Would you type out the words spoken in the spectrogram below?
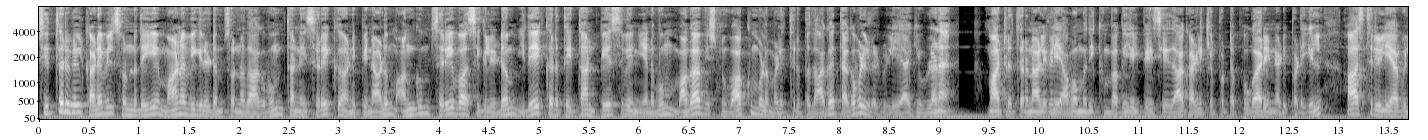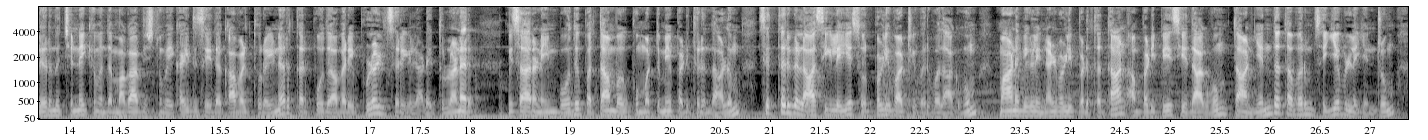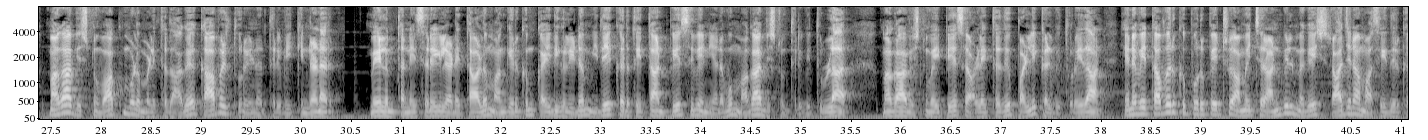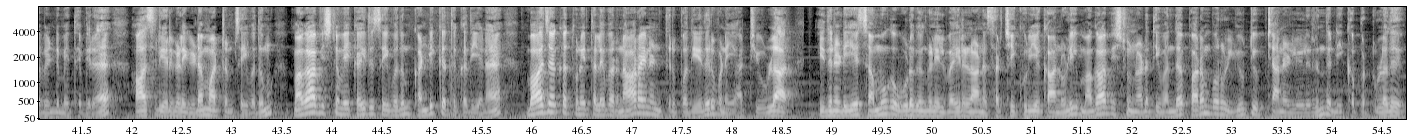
சித்தர்கள் கனவில் சொன்னதையே மாணவிகளிடம் சொன்னதாகவும் தன்னை சிறைக்கு அனுப்பினாலும் அங்கும் சிறைவாசிகளிடம் இதே கருத்தைத்தான் பேசுவேன் எனவும் மகாவிஷ்ணு வாக்குமூலம் அளித்திருப்பதாக தகவல்கள் வெளியாகியுள்ளன. மாற்றுத்திறனாளிகளை அவமதிக்கும் வகையில் பேசியதாக அளிக்கப்பட்ட புகாரின் அடிப்படையில் ஆஸ்திரேலியாவிலிருந்து சென்னைக்கு வந்த மகாவிஷ்ணுவை கைது செய்த காவல்துறையினர் தற்போது அவரை புழல் சிறையில் அடைத்துள்ளனர். விசாரணையின் போது பத்தாம் வகுப்பு மட்டுமே படித்திருந்தாலும் சித்தர்கள் ஆசியிலேயே சொற்பொழிவாற்றி வருவதாகவும் மாணவிகளை நல்வழிப்படுத்தத்தான் அப்படி பேசியதாகவும் தான் எந்த தவறும் செய்யவில்லை என்றும் மகாவிஷ்ணு வாக்குமூலம் அளித்ததாக காவல்துறையினர் தெரிவிக்கின்றனர். மேலும் தன்னை சிறையில் அடைத்தாலும் அங்கிருக்கும் கைதிகளிடம் இதே கருத்தைத்தான் பேசுவேன் எனவும் மகாவிஷ்ணு தெரிவித்துள்ளார். மகாவிஷ்ணுவை பேச அழைத்தது பள்ளிக்கல்வித்துறைதான் எனவே தவறுக்கு பொறுப்பேற்று அமைச்சர் அன்பில் மகேஷ் ராஜினாமா செய்திருக்க வேண்டுமே தவிர ஆசிரியர்களை இடமாற்றம் செய்வதும் மகாவிஷ்ணுவை கைது செய்வதும் கண்டிக்கத்தக்கது என பாஜக துணைத் தலைவர் நாராயணன் திருப்பதி எதிர்வினையாற்றியுள்ளார். இதனிடையே சமூக ஊடகங்களில் வைரலான சர்ச்சைக்குரிய காணொளி மகாவிஷ்ணு நடத்தி வந்த பரம்பொருள் யூடியூப் சேனலில் இருந்து நீக்கப்பட்டுள்ளது.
